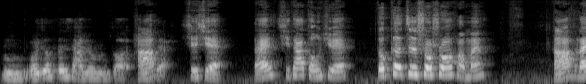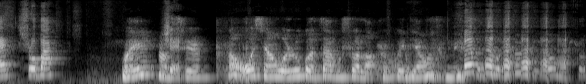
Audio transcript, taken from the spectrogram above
嗯，我就分享这么多，好，谢谢。来，其他同学都各自说说好吗？好，来说吧。喂，老师，啊，我想我如果再不说，老师会点我的名字，我就主动说。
